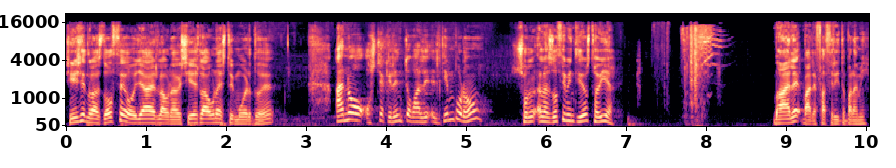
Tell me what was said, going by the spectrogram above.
¿Sigue siendo las 12 o ya es la 1? Si es la 1 estoy muerto, ¿eh? Ah, no. Hostia, qué lento. Vale, el tiempo no. Son a las 12 y 22 todavía. Vale, vale, facilito para mí.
